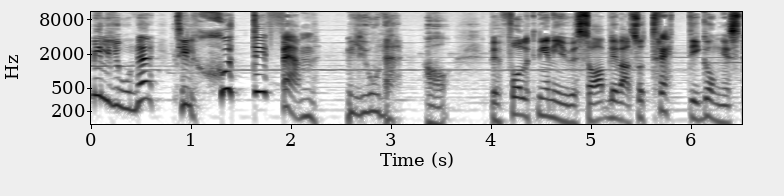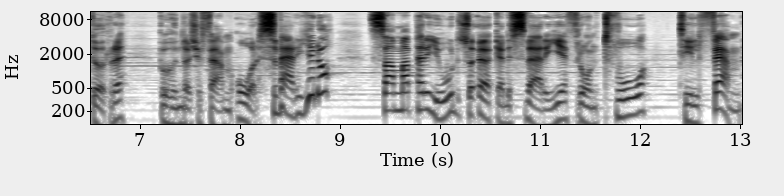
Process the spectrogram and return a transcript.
miljoner till 75 miljoner. Ja, befolkningen i USA blev alltså 30 gånger större på 125 år. Sverige då? Samma period så ökade Sverige från 2 till 5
